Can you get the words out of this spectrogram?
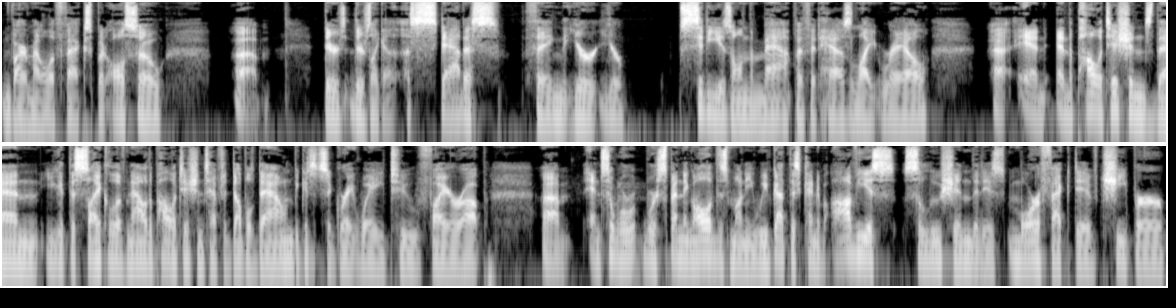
environmental effects, but also um, there's there's like a, a status thing that your your city is on the map if it has light rail. Uh, and and the politicians then you get the cycle of now the politicians have to double down because it's a great way to fire up. Um, and so we're we're spending all of this money. We've got this kind of obvious solution that is more effective, cheaper,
